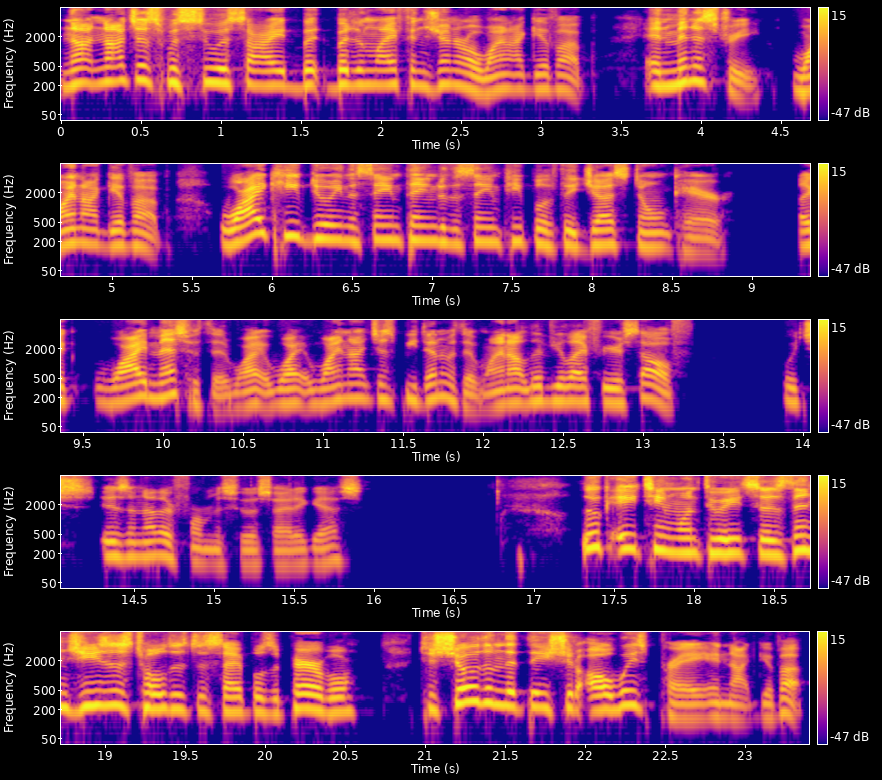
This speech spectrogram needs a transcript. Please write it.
Not, not just with suicide, but, but in life in general, why not give up? In ministry, why not give up? Why keep doing the same thing to the same people if they just don't care? Like, why mess with it? Why, why, why not just be done with it? Why not live your life for yourself? Which is another form of suicide, I guess. Luke 18, 1 through 8 says, Then Jesus told his disciples a parable to show them that they should always pray and not give up.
